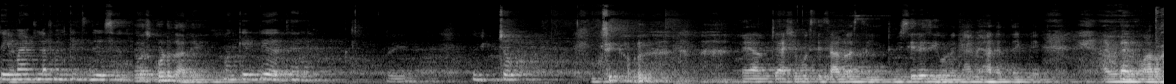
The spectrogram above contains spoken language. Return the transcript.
डिमार्टला पण किती दिवस होते दिवस कुठं झाले? मग किती दिवस झाले अरे, उच्च हे आमची अशी मस्ती चालू असतील. तुम्ही सिरियस घेऊ नका आम्ही हालत नाही मी. आम्ही डायरेक्ट मारून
